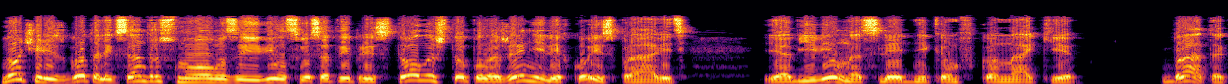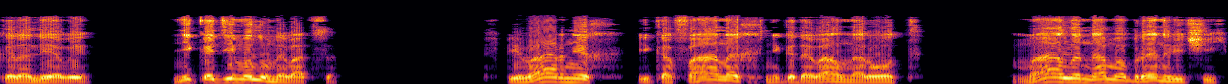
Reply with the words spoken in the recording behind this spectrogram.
но через год Александр снова заявил с высоты престола, что положение легко исправить, и объявил наследником в Конаке брата королевы, Никодима Луневатца. В пиварнях и кафанах негодовал народ. Мало нам Абреновичей.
